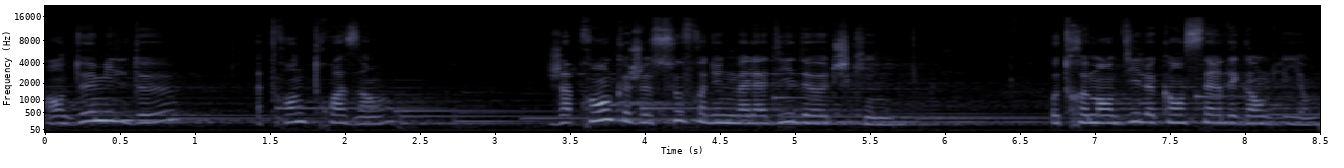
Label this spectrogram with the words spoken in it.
En 2002, à 33 ans, j'apprends que je souffre d'une maladie de Hodgkin, autrement dit le cancer des ganglions,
